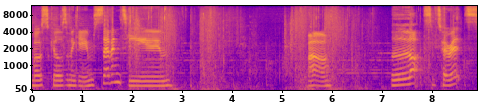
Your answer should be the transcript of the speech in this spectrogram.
Most kills in a game, 17. Wow. Lots of turrets.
